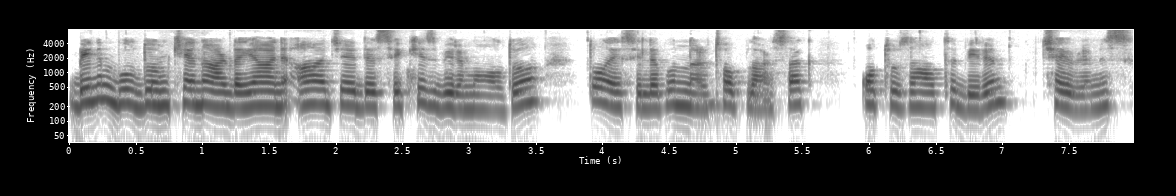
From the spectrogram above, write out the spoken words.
Benim bulduğum kenarda yani AC'de 8 birim oldu. Dolayısıyla bunları toplarsak 36 birim çevremiz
